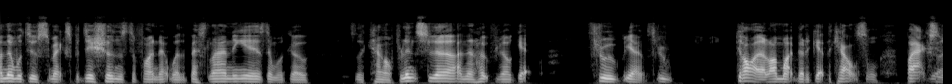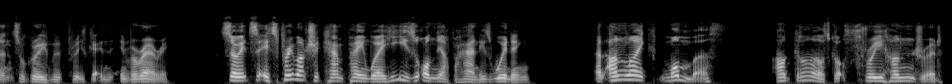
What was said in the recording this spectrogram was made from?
and then we'll do some expeditions to find out where the best landing is. Then we'll go to the Cowal Peninsula, and then hopefully I'll get through, you know, through guile. I might be able to get the council by accident to agree with me please get in Inverary. So it's it's pretty much a campaign where he's on the upper hand, he's winning, and unlike Monmouth, Argyle's got 300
